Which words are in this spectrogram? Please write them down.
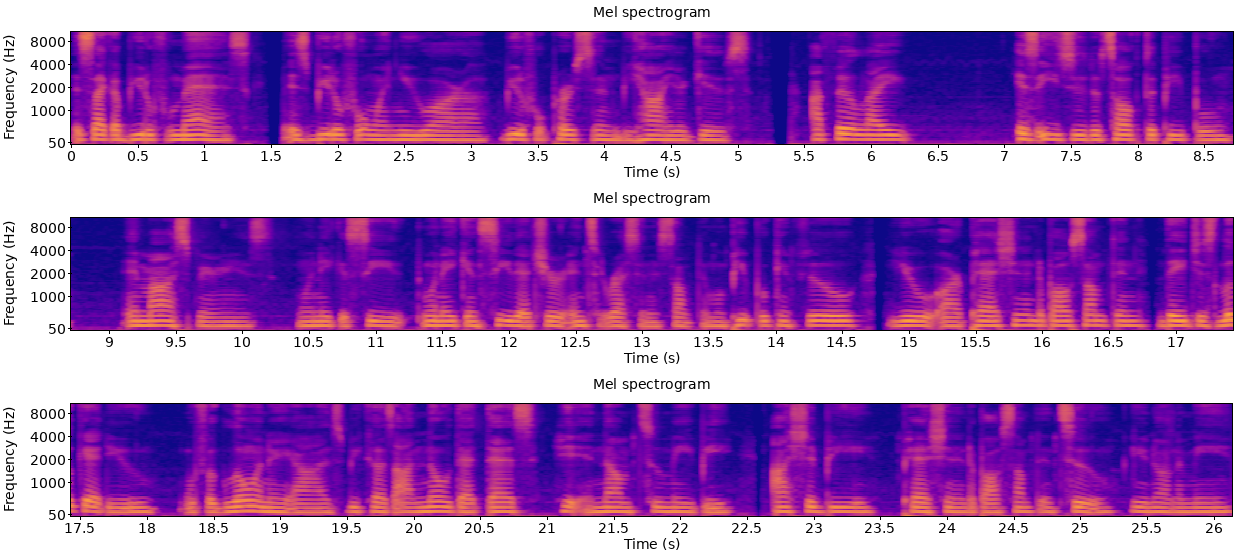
it's like a beautiful mask it's beautiful when you are a beautiful person behind your gifts. I feel like it's easy to talk to people in my experience when they can see when they can see that you're interested in something. When people can feel you are passionate about something they just look at you with a glow in their eyes because i know that that's hitting them too maybe i should be passionate about something too you know what i mean?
